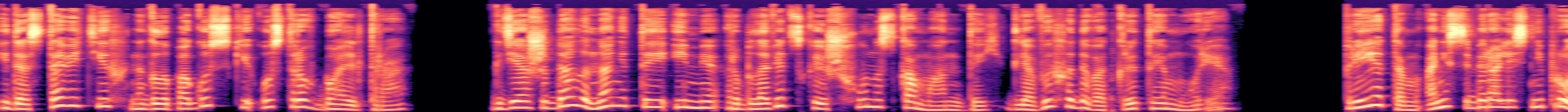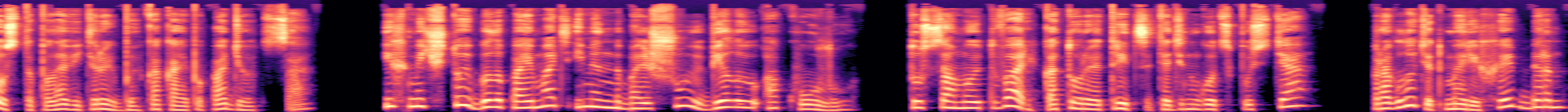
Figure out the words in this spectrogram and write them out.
и доставить их на Галапагосский остров Бальтра, где ожидала нанятая ими рыболовецкая шхуна с командой для выхода в открытое море. При этом они собирались не просто половить рыбы, какая попадется. Их мечтой было поймать именно большую белую акулу, ту самую тварь, которая 31 год спустя проглотит Мэри Хэбберн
